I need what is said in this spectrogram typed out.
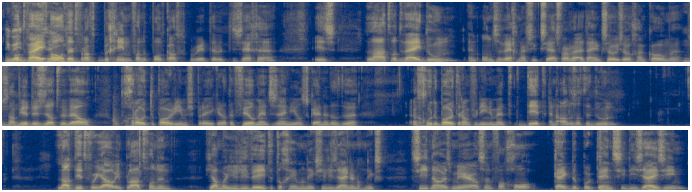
Ik wat het wel wij altijd vanaf het begin van de podcast geprobeerd hebben te zeggen, is laat wat wij doen en onze weg naar succes, waar we uiteindelijk sowieso gaan komen, Mhm. snap je? Dus dat we wel op grote podiums spreken, dat er veel mensen zijn die ons kennen, dat we een goede boterham verdienen met dit en alles wat we doen. Laat dit voor jou in plaats van een, ja, maar jullie weten toch helemaal niks, jullie zijn er nog niks. Zie het nou eens meer als een van, goh, kijk de potentie die zij zien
